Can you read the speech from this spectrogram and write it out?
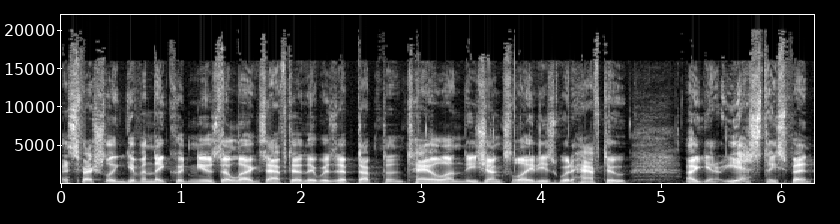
especially given they couldn't use their legs after they were zipped up to the tail, and these young ladies would have to, uh, you know, yes, they spent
